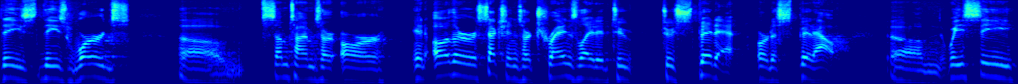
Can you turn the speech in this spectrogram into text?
These, these words um, sometimes are, are, in other sections, are translated to, to spit at or to spit out. Um, we see,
